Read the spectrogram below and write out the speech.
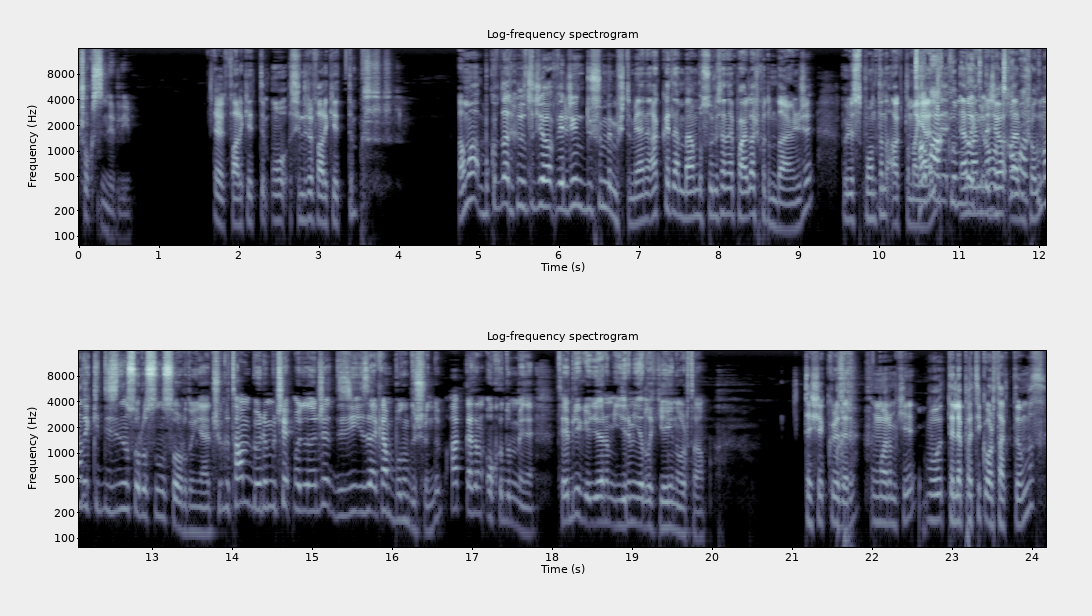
çok sinirliyim. Evet fark ettim. O siniri fark ettim. Ama bu kadar hızlı cevap vereceğini düşünmemiştim. Yani hakikaten ben bu soruyu sana paylaşmadım daha önce. Böyle spontan aklıma tam geldi. Aklımdaki, Hemen de cevap tam vermiş olman. aklımdaki dizinin sorusunu sordun yani. Çünkü tam bölümü çekmeden önce diziyi izlerken bunu düşündüm. Hakikaten okudum beni. Tebrik ediyorum 20 yıllık yayın ortağım. Teşekkür ederim. Umarım ki bu telepatik ortaklığımız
